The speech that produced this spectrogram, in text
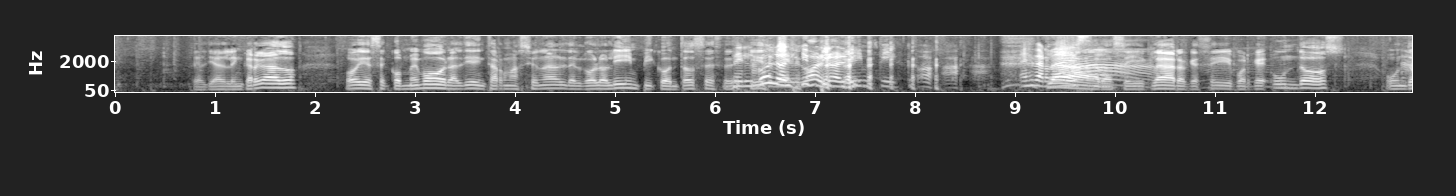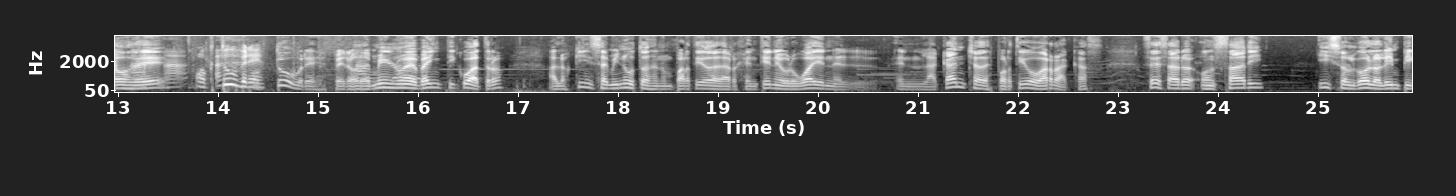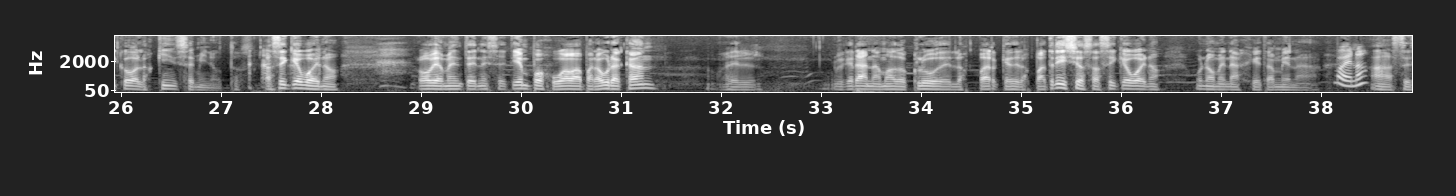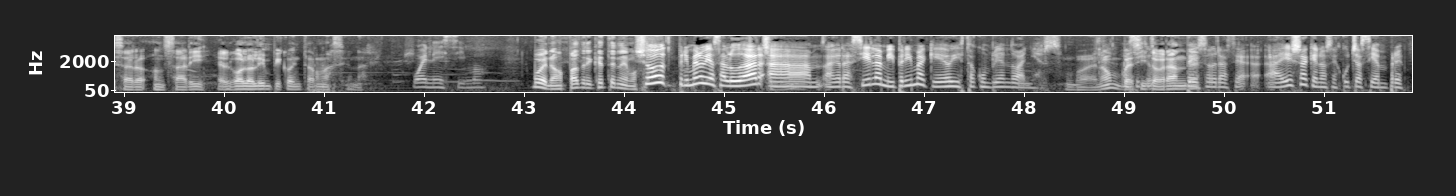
del Día del Encargado, hoy se conmemora el Día Internacional del Gol Olímpico, entonces... Del gol olímpico. olímpico. Es verdad Claro, eso. sí, claro que sí, porque un 2, un 2 de Octubre. octubre, pero de Ah, un 1924, a los 15 minutos en un partido de Argentina y Uruguay en, el, en la cancha de Sportivo Barracas, César Onsari hizo el gol olímpico a los 15 minutos. Así que bueno, obviamente en ese tiempo jugaba para Huracán, el, el gran amado club de los Parques de los Patricios, así que bueno, un homenaje también a, Bueno, a César Onsari, el gol olímpico internacional. Buenísimo. Bueno, Patrick, ¿qué tenemos? yo primero voy a saludar a, a Graciela, mi prima, que hoy está cumpliendo años. Bueno, un besito grande. Un beso gracias a- a ella que nos escucha siempre.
